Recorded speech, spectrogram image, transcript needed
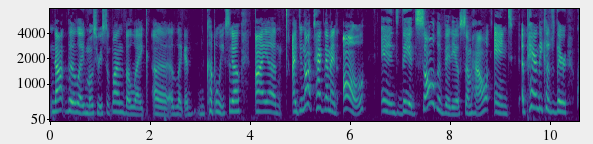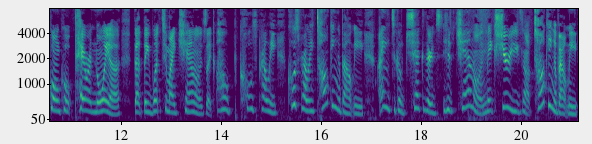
not the like most recent one, but like uh like a couple weeks ago, I um I did not tag them at all, and they had saw the video somehow, and apparently because of their quote unquote paranoia that they went to my channel. It's like, oh, Cole's probably Cole's probably talking about me. I need to go check their his channel and make sure he's not talking about me.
